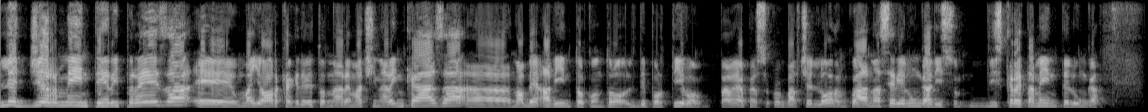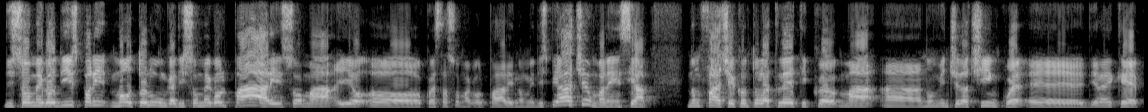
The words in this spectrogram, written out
leggermente in ripresa e un Mallorca che deve tornare a macinare in casa uh, no, beh, ha vinto contro il Deportivo ha perso col Barcellona comunque ha una serie lunga dis- discretamente lunga di somme gol dispari, molto lunga di somme gol pari, insomma io oh, questa somma gol pari non mi dispiace, un Valencia non facile contro l'Atletic ma uh, non vince da 5, eh, direi che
